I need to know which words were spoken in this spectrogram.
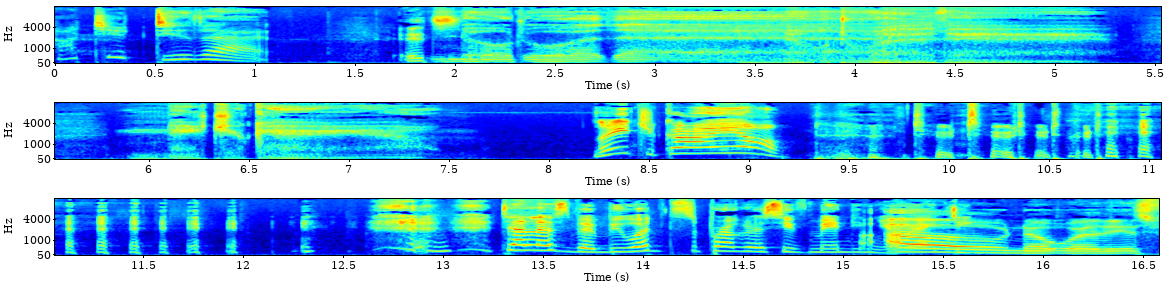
How do you do that? It's Noteworthy. noteworthy. Nature cam. Nature Kyle. do, do, do, do, do. Tell us, baby, what's the progress you've made in your Oh, writing? noteworthy. It's,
